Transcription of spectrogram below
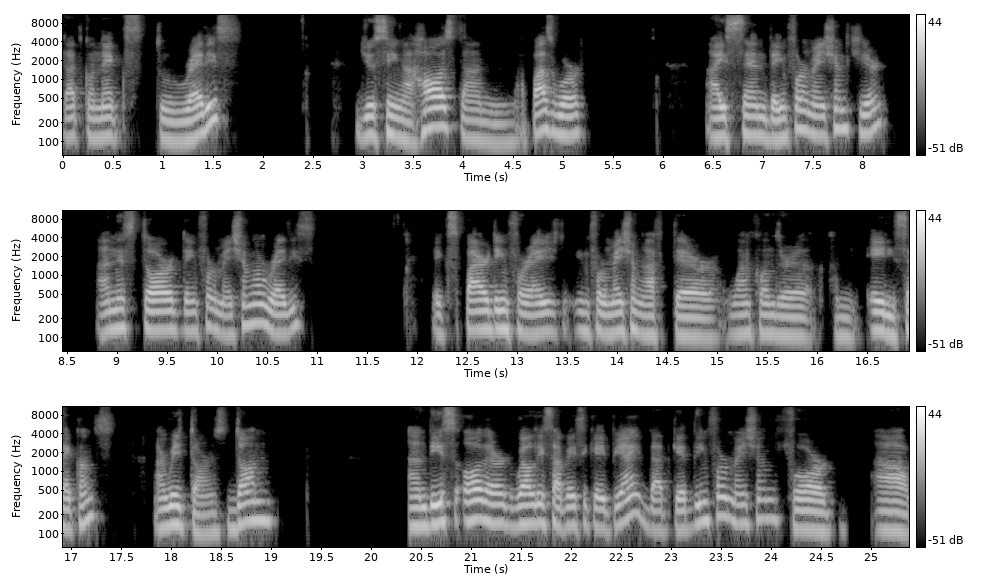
that connects to Redis using a host and a password. I send the information here and store the information on Redis, expire the information after 180 seconds, and returns done. And this other, well, is a basic API that get the information for, uh,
